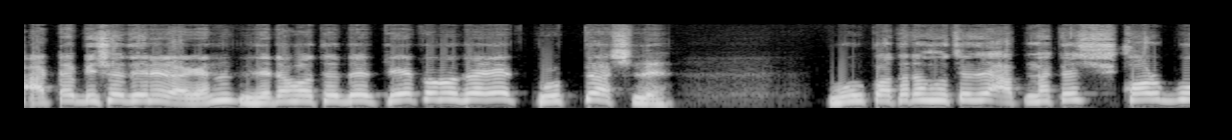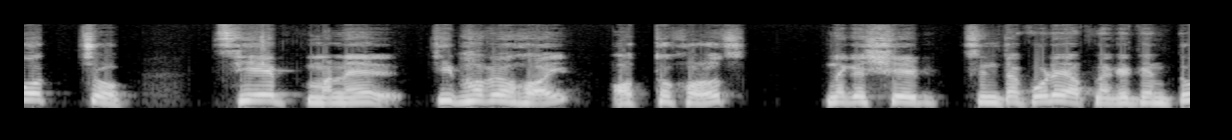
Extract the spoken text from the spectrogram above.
একটা বিষয় জেনে রাখেন যেটা হচ্ছে যে যে কোনো জায়গায় ঘুরতে আসলে মূল কথাটা হচ্ছে যে আপনাকে সর্বোচ্চ সেভ মানে কীভাবে হয় অর্থ খরচ আপনাকে সে চিন্তা করে আপনাকে কিন্তু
